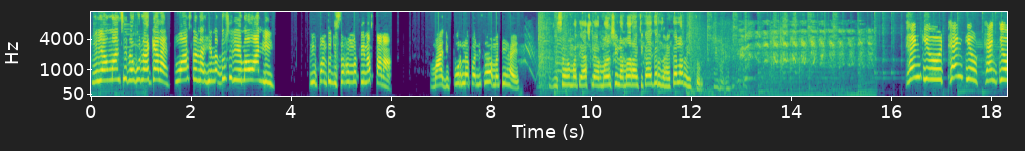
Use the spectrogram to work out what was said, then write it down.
तुझ्या माणसीनं गुन्हा केलाय. तू असताना हिनं दुसरी माव आणली. ती पण तुझी सहमती नसताना. माझी पूर्णपणे सहमती आहे. तुझी सहमती असल्यावर माणशीला मारायची काय गरज आहे त्याला राहतून थँक्यू थँक्यू थँक्यू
